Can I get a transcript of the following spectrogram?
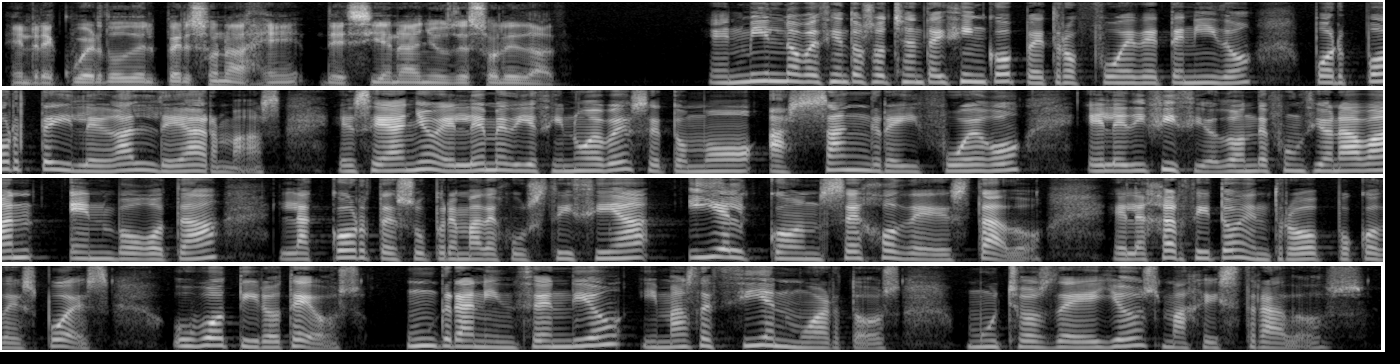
en recuerdo del personaje de Cien años de soledad. En 1985, Petro fue detenido por porte ilegal de armas. Ese año, el M-19 se tomó a sangre y fuego el edificio donde funcionaban en Bogotá la Corte Suprema de Justicia y el Consejo de Estado. El ejército entró poco después. Hubo tiroteos, un gran incendio y más de 100 muertos, muchos de ellos magistrados.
